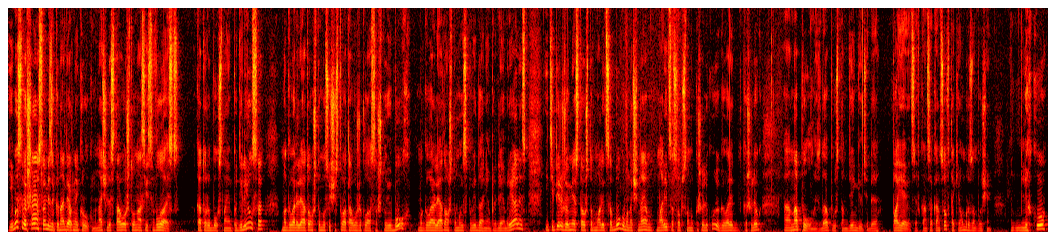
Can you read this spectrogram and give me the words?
И мы совершаем с вами закономерный круг. Мы начали с того, что у нас есть власть, который Бог с нами поделился. Мы говорили о том, что мы существа того же класса, что и Бог. Мы говорили о том, что мы исповеданием определяем реальность. И теперь же вместо того, чтобы молиться Богу, мы начинаем молиться собственному кошельку и говорить кошелек а, на полность, да, пусть там деньги у тебя появятся. И в конце концов, таким образом очень легко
